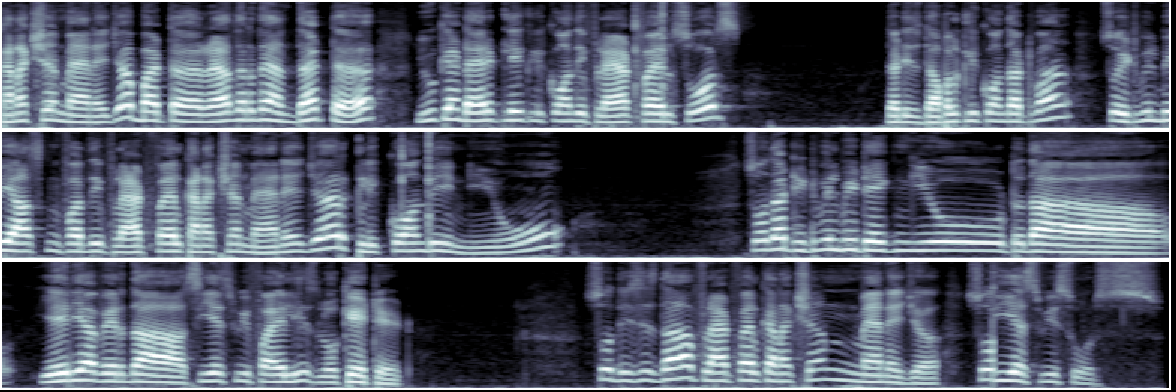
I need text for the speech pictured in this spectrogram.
connection manager but uh, rather than that uh, you can directly click on the flat file source. That is double click on that one. So it will be asking for the flat file connection manager. Click on the new so that it will be taking you to the area where the CSV file is located. So this is the flat file connection manager. So CSV source.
